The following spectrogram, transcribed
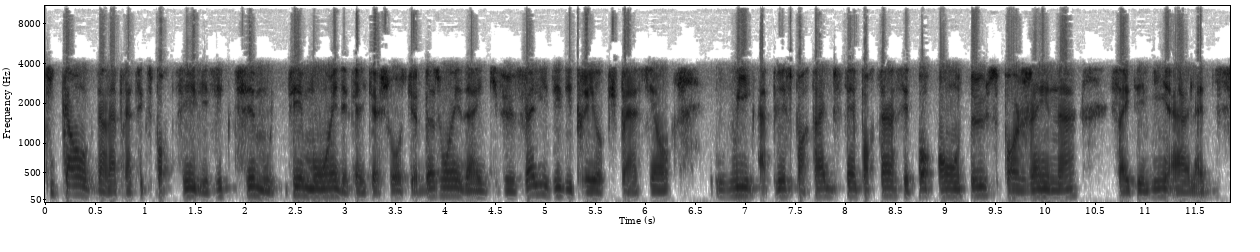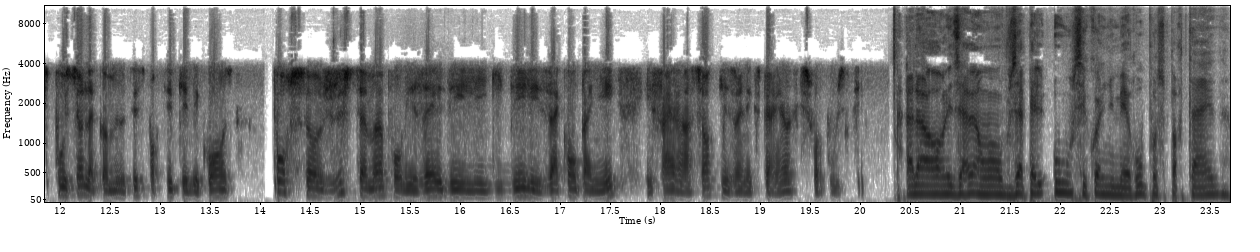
quiconque dans la pratique sportive est victime ou témoin de quelque chose, qui a besoin d'aide, qui veut valider des préoccupations, oui, appeler Sportaid. C'est important, c'est pas honteux, c'est pas gênant. Ça a été mis à la disposition de la communauté sportive québécoise pour ça, justement pour les aider, les guider, les accompagner et faire en sorte qu'ils aient une expérience qui soit positive. Alors, on, les on vous appelle où? C'est quoi le numéro pour Sportaid?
